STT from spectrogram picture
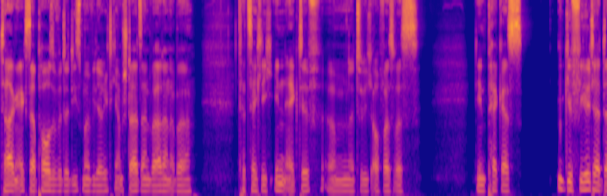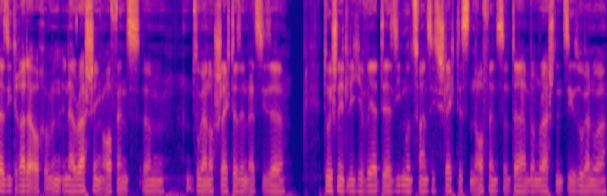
Tagen extra Pause wird er diesmal wieder richtig am Start sein, war dann aber tatsächlich inactive. Ähm, natürlich auch was, was den Packers gefehlt hat, da sie gerade auch in, in der Rushing Offense ähm, sogar noch schlechter sind als dieser durchschnittliche Wert der 27 schlechtesten Offense und da beim Rush sind sie sogar nur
